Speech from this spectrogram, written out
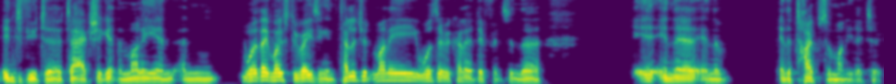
interview to, to actually get the money and, and were they mostly raising intelligent money? Was there a kind of difference in the, in the, in the, in the types of money they took?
